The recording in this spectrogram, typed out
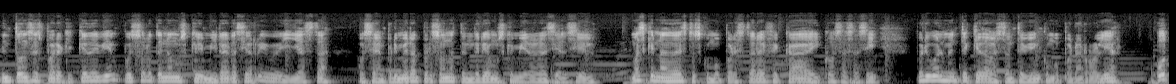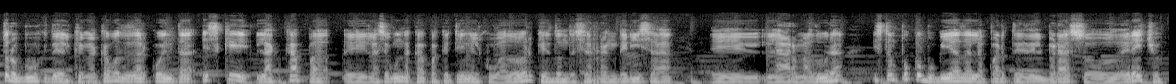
Entonces para que quede bien pues solo tenemos que mirar hacia arriba y ya está. O sea, en primera persona tendríamos que mirar hacia el cielo. Más que nada esto es como para estar AFK y cosas así, pero igualmente queda bastante bien como para rolear. Otro bug del que me acabo de dar cuenta es que la capa, eh, la segunda capa que tiene el jugador, que es donde se renderiza la armadura, está un poco bugueada la parte del brazo derecho.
